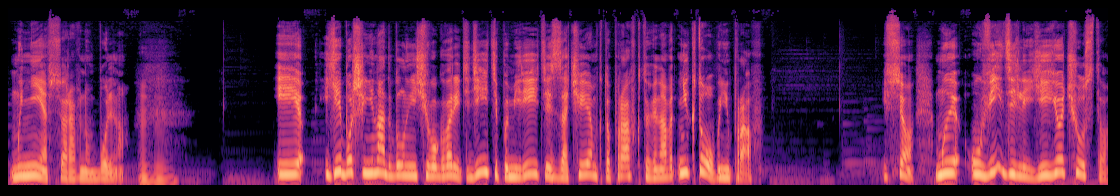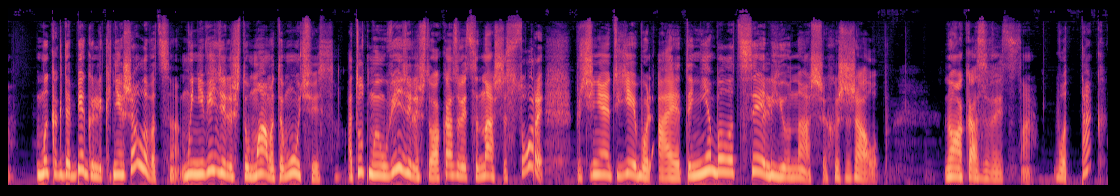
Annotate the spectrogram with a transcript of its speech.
мне все равно больно. Угу. И ей больше не надо было ничего говорить. Идите, помиритесь, зачем, кто прав, кто виноват. Никто не прав. И все. Мы увидели ее чувства. Мы, когда бегали к ней жаловаться, мы не видели, что мама-то мучается. А тут мы увидели, что, оказывается, наши ссоры причиняют ей боль. А это не было целью наших жалоб. Но оказывается, вот так.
